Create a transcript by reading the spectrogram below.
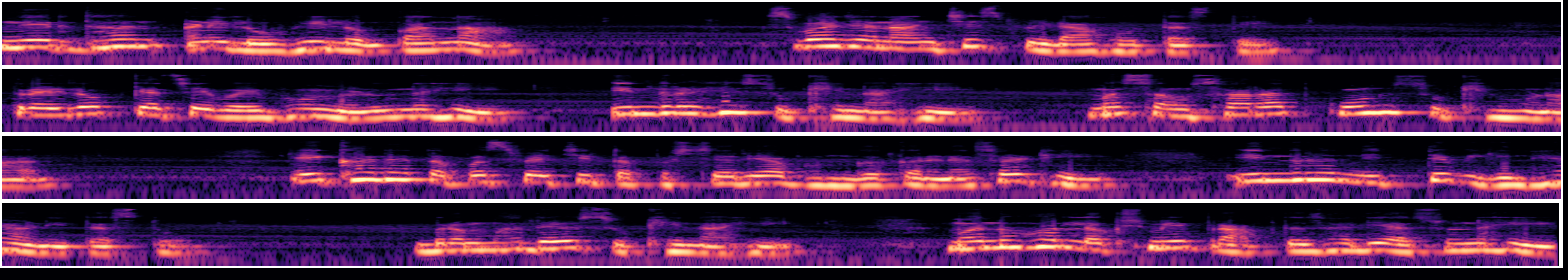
निर्धन आणि लोभी लोकांना स्वजनांचीच पीडा होत असते. त्रैलोक्याचे वैभव मिळूनही इंद्रही सुखी नाही. मग संसारात कोण सुखी होणार? एखाद्या तपस्व्याची तपश्चर्या भंग करण्यासाठी इंद्र नित्य विघ्ने आणीत असतो. ब्रह्मदेव सुखी नाही. मनोहर लक्ष्मी प्राप्त झाली असूनही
